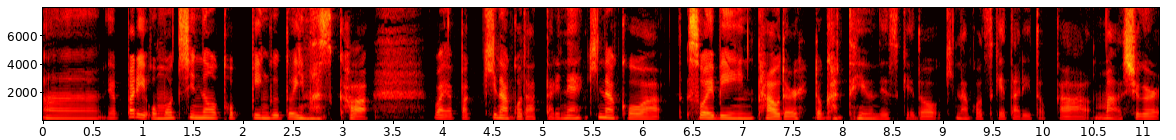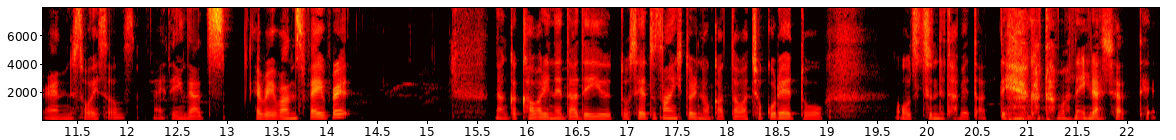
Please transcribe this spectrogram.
Uh, やっぱりお餅のトッピングといいますか、はやっぱきな粉だったりね、きな粉はソイビーンパウダーとかって言うんですけど、きな粉つけたりとか、まあ、sugar and soy sauce. I think that's everyone's favorite なんか変わりネタで言うと生徒さん一人の方はチョコレートをを包んで食べたっていう方もねいらっしゃって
